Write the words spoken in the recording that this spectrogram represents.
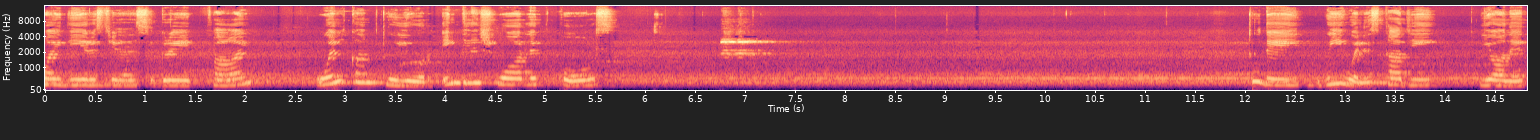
my dear students, grade 5. Welcome to your English World course. Today we will study Unit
